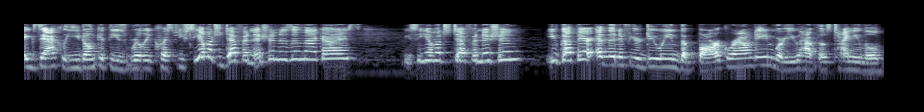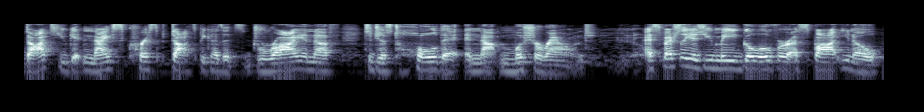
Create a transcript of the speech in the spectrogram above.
Exactly. You don't get these really crisp. You see how much definition is in that, guys? You see how much definition you've got there? And then if you're doing the bar grounding where you have those tiny little dots, you get nice crisp dots because it's dry enough to just hold it and not mush around. Especially as you may go over a spot, you know,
